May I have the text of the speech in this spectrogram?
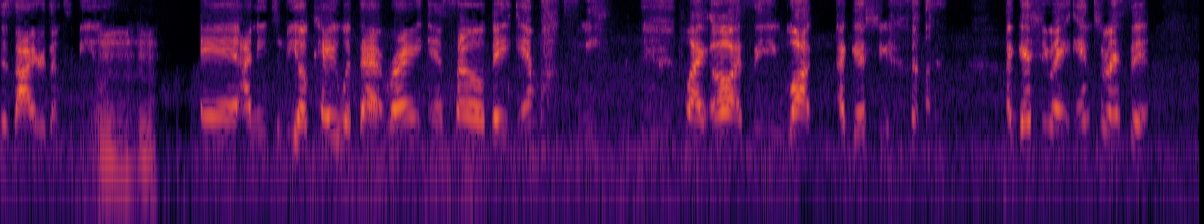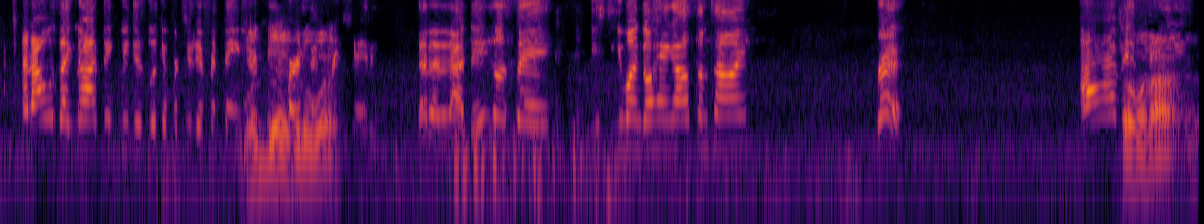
desire them to be on. Mm-hmm. And I need to be okay with that, right? And so they inboxed me like, oh, I see you blocked. I guess you I guess you ain't interested. And I was like, no, I think we just looking for two different things. You're a good person, appreciate it. Da da da da. Then you gonna say, you, you want to go hang out sometime, bruh? I haven't. So when I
